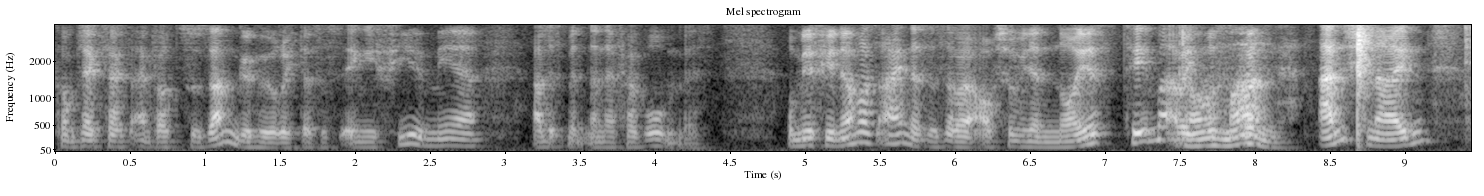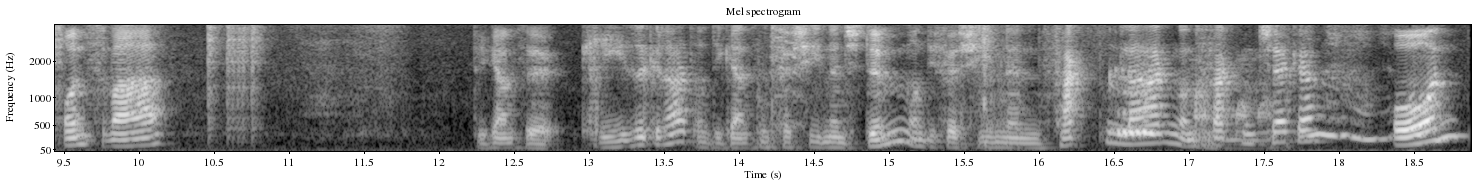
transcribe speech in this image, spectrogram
komplex heißt einfach zusammengehörig, dass es irgendwie viel mehr alles miteinander verwoben ist. Und mir fiel noch was ein, das ist aber auch schon wieder ein neues Thema, aber oh, ich muss Mann. es anschneiden. Und zwar die ganze Krise gerade und die ganzen verschiedenen Stimmen und die verschiedenen Faktenlagen und Faktenchecker. Und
